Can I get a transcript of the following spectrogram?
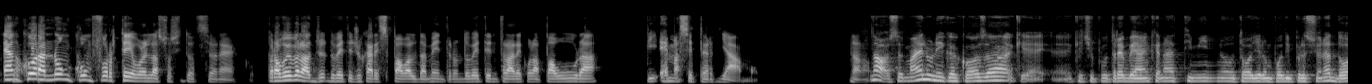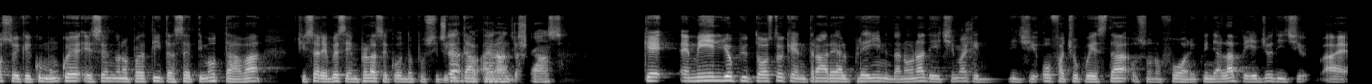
è ancora non confortevole la sua situazione, ecco. Però voi ve la dovete giocare spavaldamente, non dovete entrare con la paura di eh ma se perdiamo. No, no. no semmai l'unica cosa che, eh, che, ci potrebbe anche un attimino togliere un po' di pressione addosso è che comunque essendo una partita settima-ottava ci sarebbe sempre la seconda possibilità. Certo, per un'altra chance che è meglio piuttosto che entrare al play-in da nona decima che dici o faccio questa o sono fuori, quindi alla peggio dici vabbè,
